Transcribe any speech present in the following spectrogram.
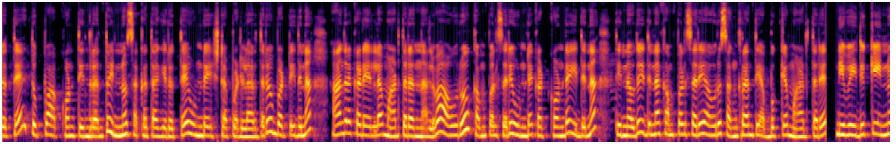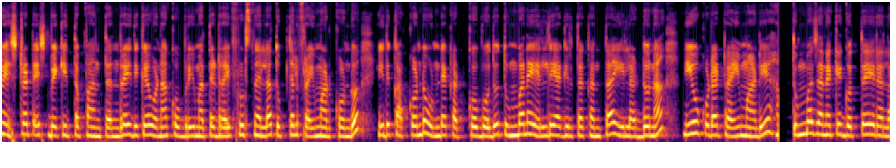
ಜೊತೆ ತುಪ್ಪ ಹಾಕ್ಕೊಂಡು ತಿಂದ್ರಂತೂ ಇನ್ನೂ ಸಖತ್ತಾಗಿರುತ್ತೆ, ಉಂಡೆ ಇಷ್ಟಪಡಲಾರ್ದರು. ಬಟ್ ಇದನ್ನು ಆಂಧ್ರ ಕಡೆ ಎಲ್ಲ ಮಾಡ್ತಾರನ್ನಲ್ವ, ಅವರು ಕಂಪಲ್ಸರಿ ಉಂಡೆ ಕಟ್ಕೊಂಡೆ ಇದನ್ನು ತಿನ್ನೋದು. ಇದನ್ನು ಕಂಪಲ್ಸರಿ ಅವರು ಸಂಕ್ರಾಂತಿ ಹಬ್ಬಕ್ಕೆ ಮಾಡ್ತಾರೆ. ನೀವು ಇದಕ್ಕೆ ಇನ್ನೂ ಎಕ್ಸ್ಟ್ರಾ ಟೇಸ್ಟ್ ಬೇಕಿತ್ತಪ್ಪ ಅಂತಂದರೆ, ಇದಕ್ಕೆ ಒಣ ಕೊಬ್ಬರಿ ಮತ್ತು ಡ್ರೈ ಫ್ರೂಟ್ಸ್ನೆಲ್ಲ ತುಪ್ಪದಲ್ಲಿ ಫ್ರೈ ಮಾಡಿಕೊಂಡು ಇದಕ್ಕೆ ಹಾಕ್ಕೊಂಡು ಉಂಡೆ ಕಟ್ಕೋಬೋದು. ತುಂಬಾ ಹೆಲ್ದಿಯಾಗಿರ್ತಕ್ಕಂಥ ಈ ಲಡ್ಡುನ ನೀವು ಕೂಡ ಟ್ರೈ ಮಾಡಿ. ತುಂಬ ಜನಕ್ಕೆ ಗೊತ್ತೇ ಇರಲ್ಲ,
